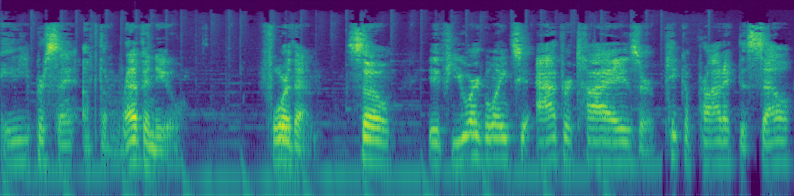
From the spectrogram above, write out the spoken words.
80% of the revenue for them. So if you are going to advertise or pick a product to sell,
